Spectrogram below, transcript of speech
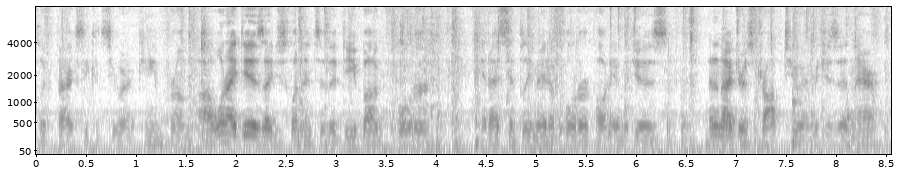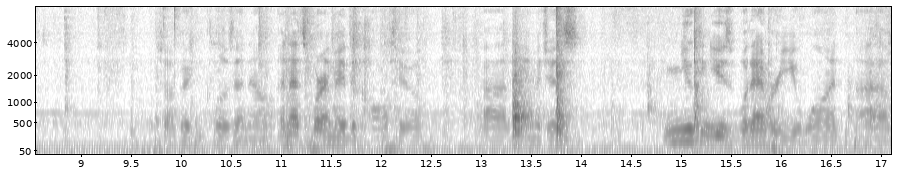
click back so you can see where it came from. Uh, what I did is I just went into the debug folder and I simply made a folder called images and then I just dropped two images in there. So I'll go ahead and close that now. And that's where I made the call to, uh, the images. You can use whatever you want. Um,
